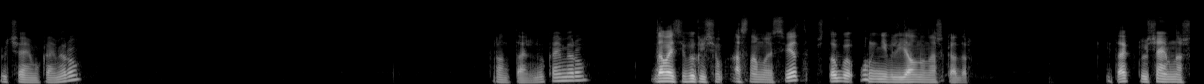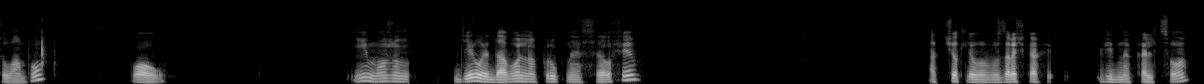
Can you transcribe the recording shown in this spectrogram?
Включаем камеру. Фронтальную камеру. Давайте выключим основной свет, чтобы он не влиял на наш кадр. Итак, включаем нашу лампу. Вау. И можем делать довольно крупное селфи. Отчетливо в зрачках видно кольцо.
